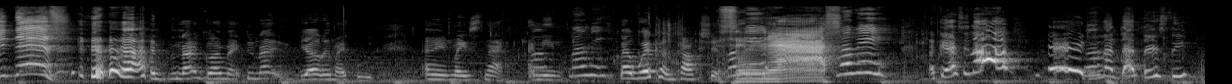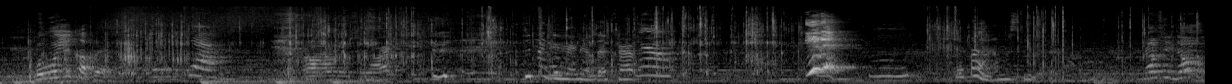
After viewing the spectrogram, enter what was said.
Eat this! do not go in my. Do not yell in my food. I mean my snack. I mean Mommy. my weird concoction. Mommy. Okay, that's enough. Ah, hey, I'm not that thirsty. But where your cup at? Yeah. Oh, I'm smart. You think your hair has that crap? No. Eat it. Mm. It's fine. I'm gonna steal it. No, she don't.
